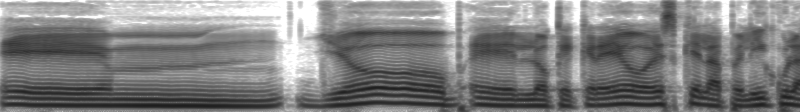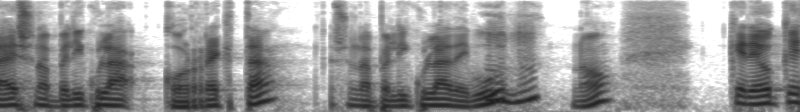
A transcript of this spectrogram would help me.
em, yo eh, lo que creo es que la película es una película correcta, es una película debut, ¿no? Creo que,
